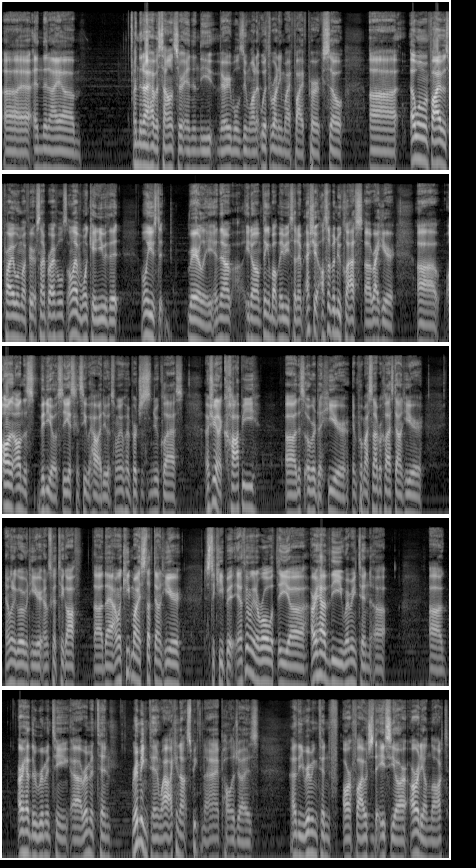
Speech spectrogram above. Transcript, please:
uh, and then I um, and then I have a silencer and then the variable zoom on it with running my five perks. So. Uh, L115 is probably one of my favorite sniper rifles. I only have one KD with it. I only used it rarely. And then I'm, you know, I'm thinking about maybe setting up. Actually, I'll set up a new class uh, right here uh, on on this video, so you guys can see how I do it. So I'm gonna go ahead and purchase this new class. I'm actually gonna copy uh, this over to here and put my sniper class down here. And I'm gonna go over here and I'm just gonna take off uh, that. I'm gonna keep my stuff down here just to keep it. And I think I'm gonna roll with the. Uh, I already have the Remington uh, uh, I already have the Remington, uh, Remington, Remington. Wow, I cannot speak tonight. I apologize. I have the Remington R5, which is the ACR, already unlocked.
